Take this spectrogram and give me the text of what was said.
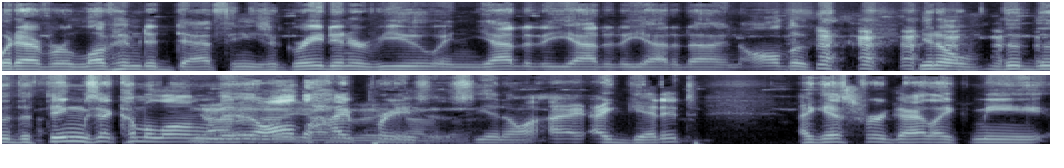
whatever love him to death, and he's a great interview and yada yada yada yada, and all the you know the, the the things that come along, yada, the, all the high praises. You know, I, I get it. I guess for a guy like me,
